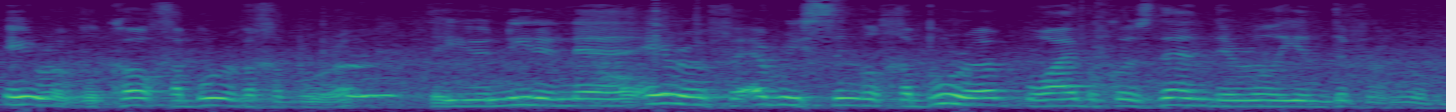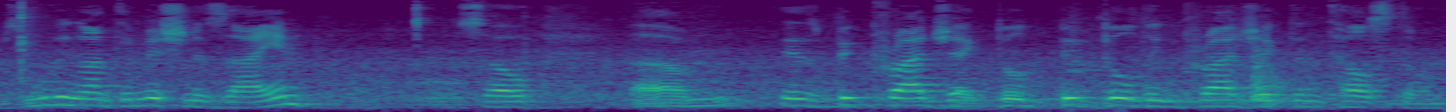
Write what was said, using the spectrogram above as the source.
Erev L'Kol Chabura V'Chabura, that you need an uh, Erev for every single Chabura. Why? Because then they're really in different rooms. Moving on to Mishnah Zayin. So, um, there's a big project, build, big building project in Telzstone.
